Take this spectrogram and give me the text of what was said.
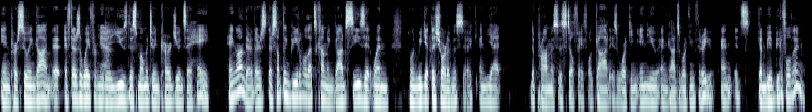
in pursuing god. If there's a way for me Yeah. to use this moment to encourage you and say hey hang on there. There's there's something beautiful that's coming. God sees it when when we get the short end of the stick and yet the promise is still faithful god is working in you and god's working through you and it's going to be a beautiful thing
